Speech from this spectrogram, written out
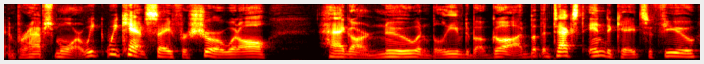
and perhaps more. We, we can't say for sure what all Hagar knew and believed about God, but the text indicates a few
